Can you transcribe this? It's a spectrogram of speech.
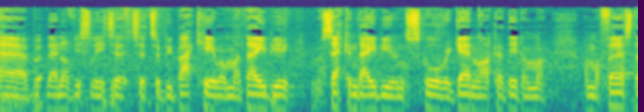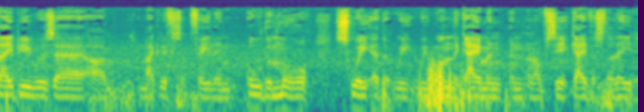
Uh, but then, obviously, to, to, to, be back here on my debut, my second debut, and score again like I did on my on my first debut was uh, um, a magnificent feeling. All the more sweeter that we, we won the game, and, and, and, obviously it gave us the lead.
